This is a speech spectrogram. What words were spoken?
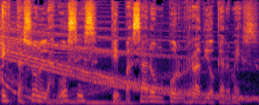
Estas son las voces que pasaron por Radio Kermés.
